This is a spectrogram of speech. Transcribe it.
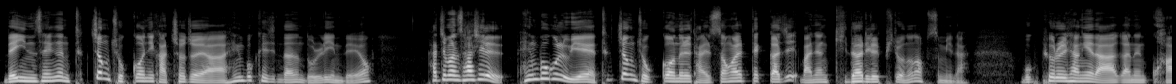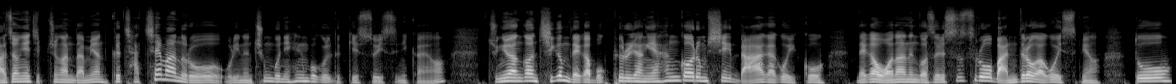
내 인생은 특정 조건이 갖춰져야 행복해진다는 논리인데요. 하지만 사실 행복을 위해 특정 조건을 달성할 때까지 마냥 기다릴 필요는 없습니다. 목표를 향해 나아가는 과정에 집중한다면 그 자체만으로 우리는 충분히 행복을 느낄 수 있으니까요. 중요한 건 지금 내가 목표를 향해 한 걸음씩 나아가고 있고 내가 원하는 것을 스스로 만들어가고 있으며 또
